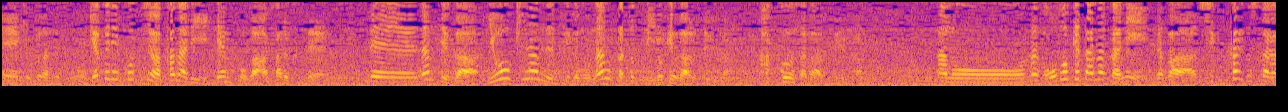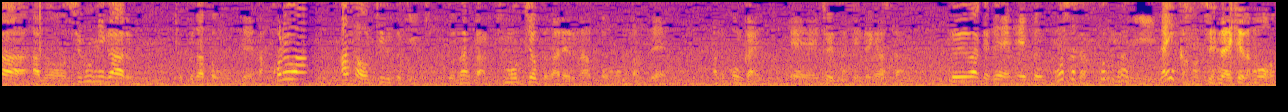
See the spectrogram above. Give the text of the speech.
えー、曲なんですけど、逆にこっちはかなりテンポが明るくて、で、なんていうか、陽気なんですけども、なんかちょっと色気があるというか、かっこよさがあるというか、あのー、なんかおどけた中に、なんかしっかりとしたが、あの渋みがある曲だと思って、これは朝起きるとき、きっとなんか気持ちよくなれるなと思ったんで、あの今回、えー、チョイスさせていただきました。というわけで、えーと、もしかしたら Spotify にないかもしれないけども、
